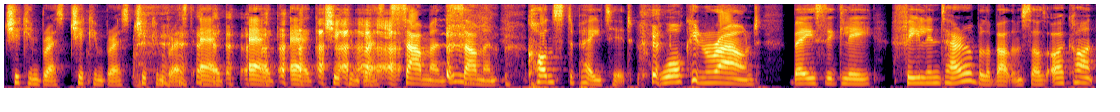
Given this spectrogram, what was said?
chicken breast, chicken breast, chicken breast, egg, egg, egg, chicken breast, salmon, salmon, constipated, walking around basically feeling terrible about themselves. Oh, I can't,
